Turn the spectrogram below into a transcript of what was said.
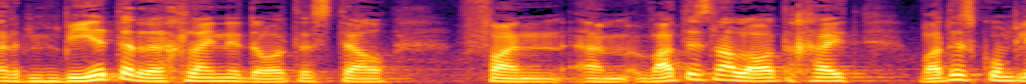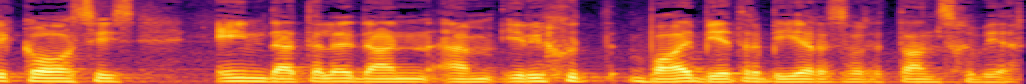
er beter riglyne daar te stel van ehm um, wat is nalatigheid, wat is komplikasies en dat hulle dan ehm um, hierdie goed baie beter beheer as wat dit tans gebeur.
